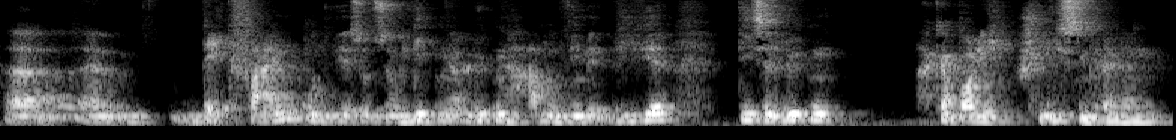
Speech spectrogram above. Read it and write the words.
äh, äh, wegfallen und wir sozusagen Lücken, haben und wie wir diese Lücken ackerbaulich schließen können.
